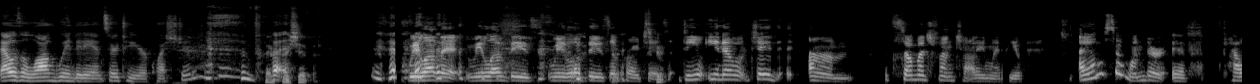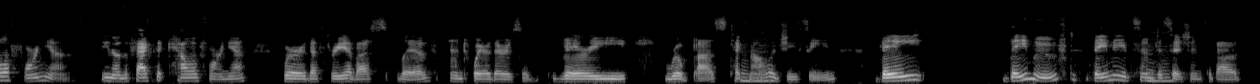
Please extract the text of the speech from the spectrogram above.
that was a long winded answer to your question. but... I appreciate that. we love it. We love these. We love these approaches. Do you, you know, Jade? Um, it's so much fun chatting with you. I also wonder if California, you know, the fact that California, where the three of us live and where there's a very robust mm-hmm. technology mm-hmm. scene, they they moved. They made some mm-hmm. decisions about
